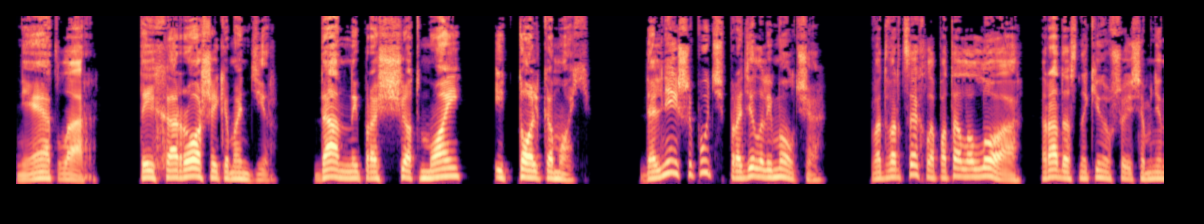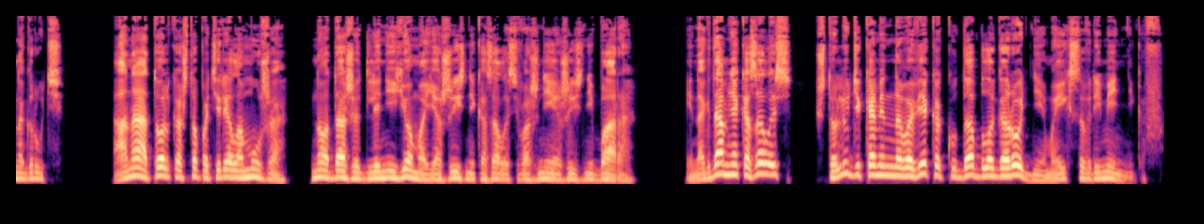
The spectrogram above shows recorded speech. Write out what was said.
Нет, Лар, ты хороший командир. Данный просчет мой и только мой. Дальнейший путь проделали молча. Во дворце хлопотала Лоа, радостно кинувшаяся мне на грудь. Она только что потеряла мужа, но даже для нее моя жизнь казалась важнее жизни Бара. Иногда мне казалось, что люди каменного века куда благороднее моих современников.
